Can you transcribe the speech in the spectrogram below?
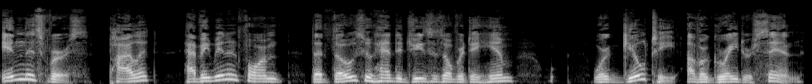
In this verse, Pilate, having been informed that those who handed Jesus over to him were guilty of a greater sin,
